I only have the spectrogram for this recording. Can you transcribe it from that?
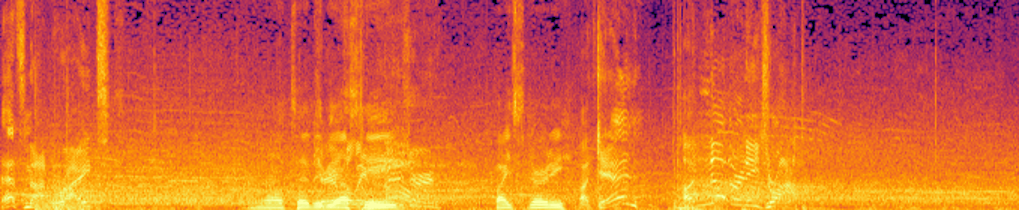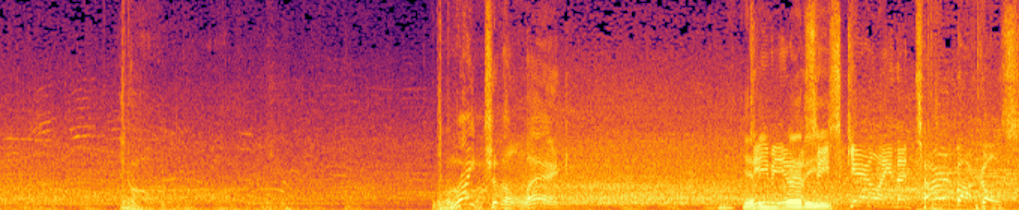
That's not right. No, Ted DiBiase fights dirty. Again? Another knee drop. Right to the leg. Getting DiBiase ready. scaling the turnbuckles.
